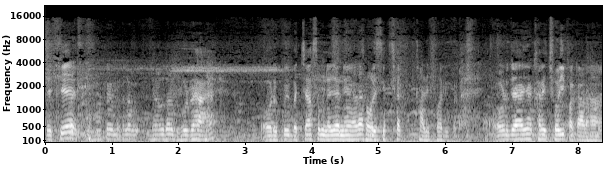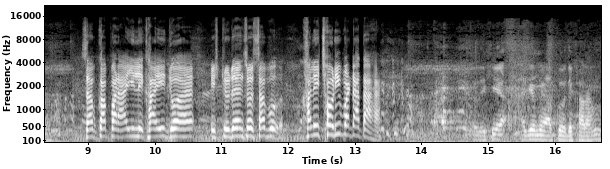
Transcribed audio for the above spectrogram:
देखिए यहाँ पे मतलब इधर उधर घूर रहा है और कोई बच्चा सब नज़र नहीं आ रहा कोई शिक्षक खाली सॉरी पटा और जो है यहाँ खाली छोरी पटा रहा है। सबका पढ़ाई लिखाई जो है स्टूडेंट्स सब खाली छोड़ी पटाता है। तो देखिए आगे मैं आपको दिखा रहा हूँ।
